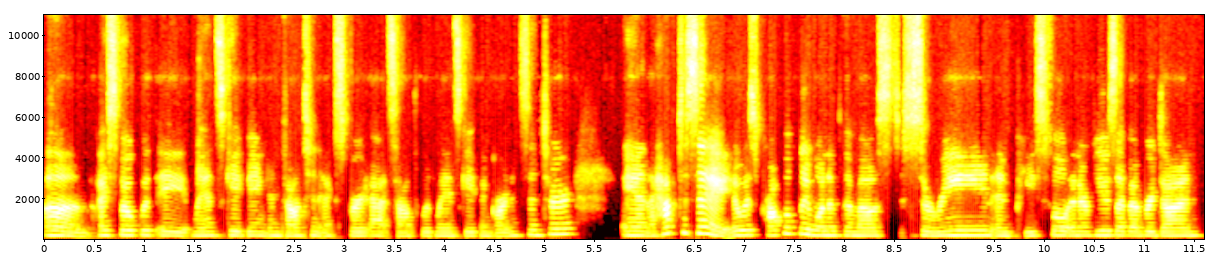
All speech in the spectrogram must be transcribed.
Um, I spoke with a landscaping and fountain expert at Southwood Landscape and Garden Center, and I have to say, it was probably one of the most serene and peaceful interviews I've ever done.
